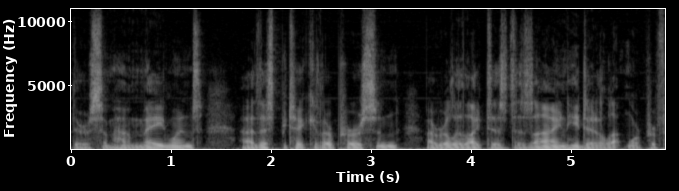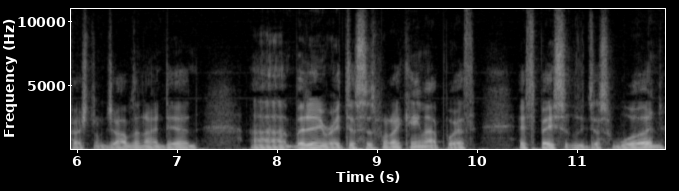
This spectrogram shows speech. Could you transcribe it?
There are some homemade ones. Uh, this particular person, I really liked his design. He did a lot more professional job than I did. Uh, but at any rate, this is what I came up with. It's basically just wood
